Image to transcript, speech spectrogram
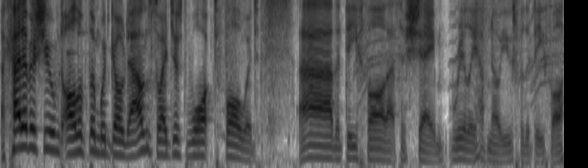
I kind of assumed all of them would go down, so I just walked forward. Ah, the D4, that's a shame. Really have no use for the D4.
